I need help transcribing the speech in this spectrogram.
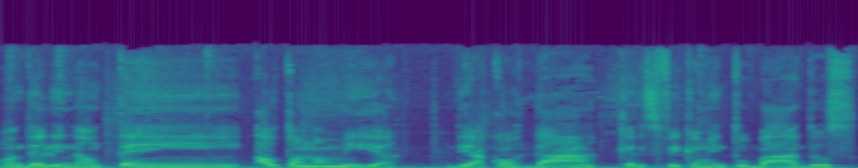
onde ele não tem autonomia de acordar, que eles ficam entubados.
